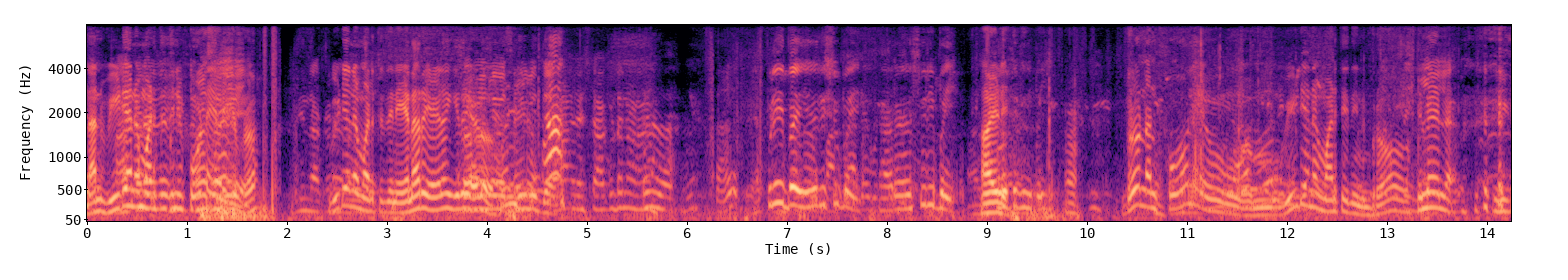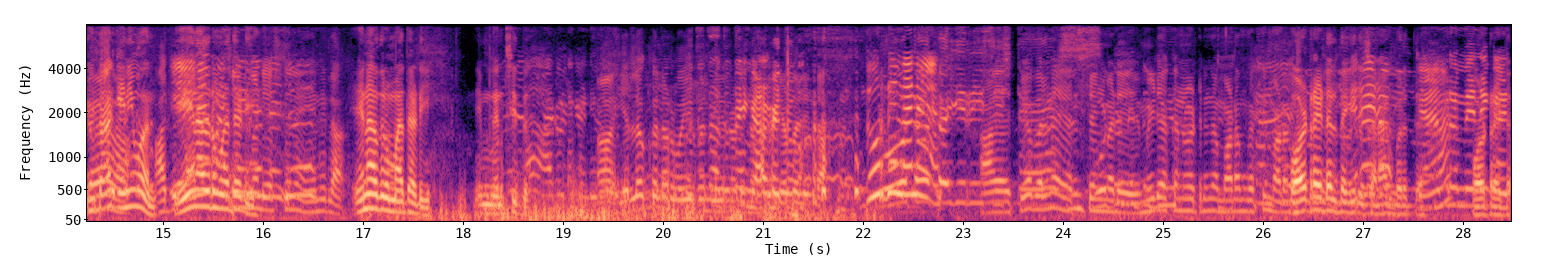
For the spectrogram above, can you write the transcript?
ನಾನು ವಿಡಿಯೋನೇ ಮಾಡ್ತಿದ್ದೀನಿ ಫೋಟೋ ಏನಿದೆ ಬ್ರೋ ವಿಡಿಯೋನೇ ಮಾಡ್ತಿದ್ದೀನಿ ಏನಾರು ಹೇಳಂಗಿದ್ರೆ ಹೇಳು ಪ್ರೀ ಬೈ ರಿಶು ಬೈ ಅರೆ ಸೂರಿ ಬೈ ಹಾ ಹೇಳಿ ಬೈ ಬ್ರೋ ನನ್ನ ಫೋನ್ ವಿಡಿಯೋನೇ ಮಾಡ್ತಿದ್ದೀನಿ ಬ್ರೋ ಇಲ್ಲ ಇಲ್ಲ ಎನಿವನ್ ಏನಾದರೂ ಮಾತಾಡಿ ಏನಿಲ್ಲ ಏನಾದರೂ ಮಾತಾಡಿ ನಿಮ್ಗೆ ಅನ್ಸಿದ್ದು ಯೆಲ್ಲೋ ಕಲರ್ ವೈ ದೂರದಿಂದಾನೆ. ಕೇಬಲ್ ಚೇಂಜ್ ಮಾಡಿ? ಮೀಡಿಯಾ ಕನ್ವರ್ಟರ್ ಇಂದ ಮಾಡಮ್ ಗಟ್ಟಿ ಮಾಡಮ್ ಪೋರ್ಟ್ರೈಟ್ ಅಲ್ಲಿ ತೆಗೀರಿ ಚೆನ್ನಾಗಿ ಬರುತ್ತೆ. ಪೋರ್ಟ್ರೈಟ್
